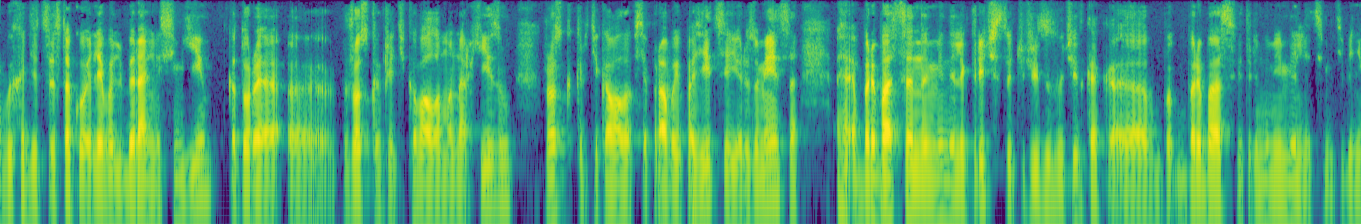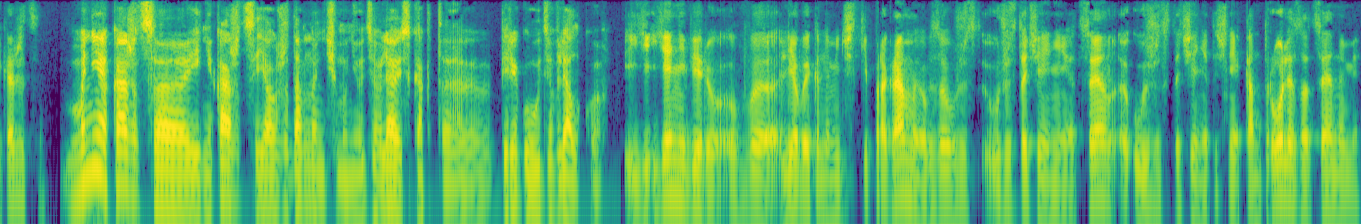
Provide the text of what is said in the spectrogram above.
выходец из такой леволиберальной семьи, которая э, жестко критиковала монархизм, жестко критиковала все правые позиции, и, разумеется, э, борьба с ценами на электричество чуть-чуть звучит как э, борьба с ветряными мельницами, тебе не кажется? Мне кажется, и не кажется, я уже давно ничему не удивляюсь, как-то берегу удивлялку. Я не верю в левые экономические программы, за ужесточение цен, э, ужесточение, точнее, контроля за ценами,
